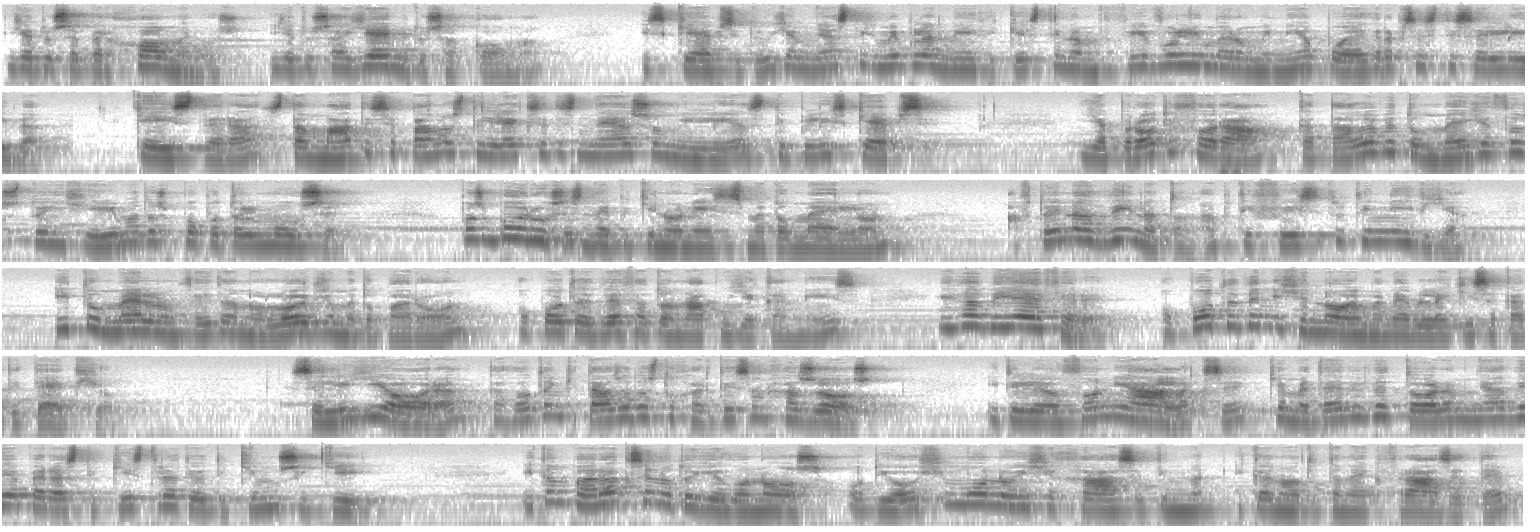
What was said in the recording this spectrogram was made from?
Για τους επερχόμενους, για τους αγέννητους ακόμα. Η σκέψη του για μια στιγμή πλανήθηκε στην αμφίβολη ημερομηνία που έγραψε στη σελίδα και ύστερα σταμάτησε πάνω στη λέξη της νέας ομιλίας διπλή σκέψη. Για πρώτη φορά κατάλαβε το μέγεθος του εγχειρήματος που αποτολμούσε. Πώς μπορούσες να επικοινωνήσεις με το μέλλον; Αυτό είναι αδύνατον από τη φύση του την ίδια ή το μέλλον θα ήταν ολόιδιο με το παρόν, οπότε δεν θα τον άκουγε κανείς, ή θα διέφερε, οπότε δεν είχε νόημα να εμπλακεί σε κάτι τέτοιο. Σε λίγη ώρα καθόταν κοιτάζοντας το χαρτί σαν χαζός. Η τηλεοθόνη άλλαξε και μετέδιδε τώρα μια διαπεραστική στρατιωτική μουσική. Ήταν παράξενο το γεγονός ότι όχι μόνο είχε χάσει την ικανότητα να εκφράζεται,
